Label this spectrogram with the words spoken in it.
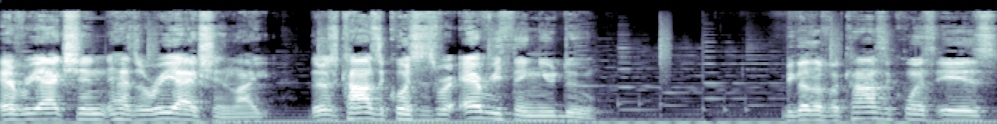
every action has a reaction. Like there's consequences for everything you do. Because if a consequence is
